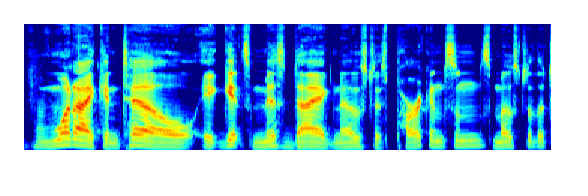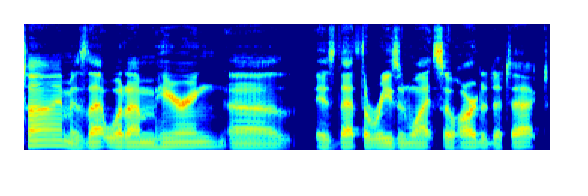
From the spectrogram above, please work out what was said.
from what I can tell, it gets misdiagnosed as Parkinson's most of the time. Is that what I'm hearing? Uh, is that the reason why it's so hard to detect?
